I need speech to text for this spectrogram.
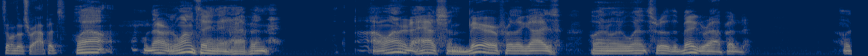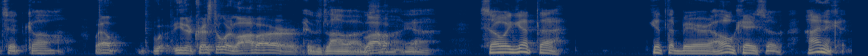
some of those rapids? Well, there was one thing that happened. I wanted to have some beer for the guys when we went through the big rapid. What's it called? Well, either crystal or lava or It was lava. It was Lava? Yeah. So we get the get the beer, a whole case of Heineken.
